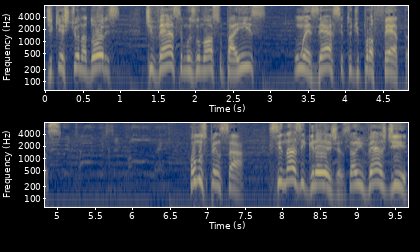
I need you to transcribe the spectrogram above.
de questionadores, tivéssemos no nosso país um exército de profetas. Vamos pensar, se nas igrejas, ao invés de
